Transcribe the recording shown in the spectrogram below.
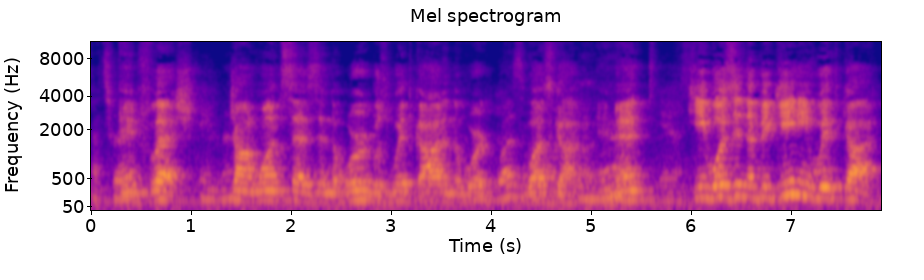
That's right. In flesh. Amen. John 1 says, and the Word was with God, and the Word was, was God. God. Amen. Amen. Yes. He was in the beginning with God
